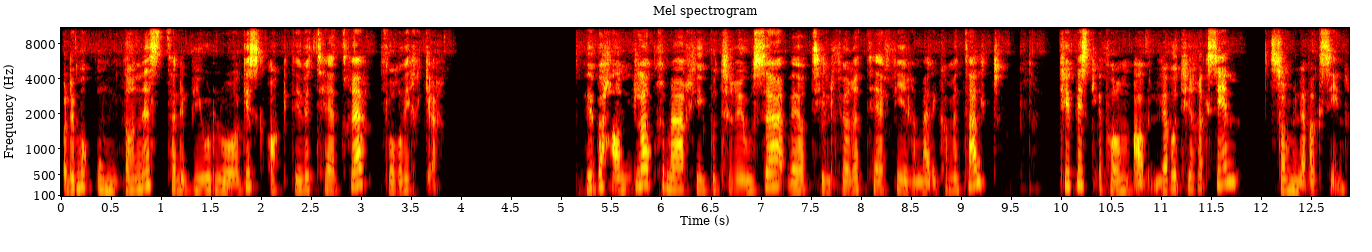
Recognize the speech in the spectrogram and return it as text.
og det må omdannes til det biologisk aktive T3 for å virke. Vi behandler primær hypotyreose ved å tilføre T4 medikamentelt, typisk i form av levotyraksin som Levaksin.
